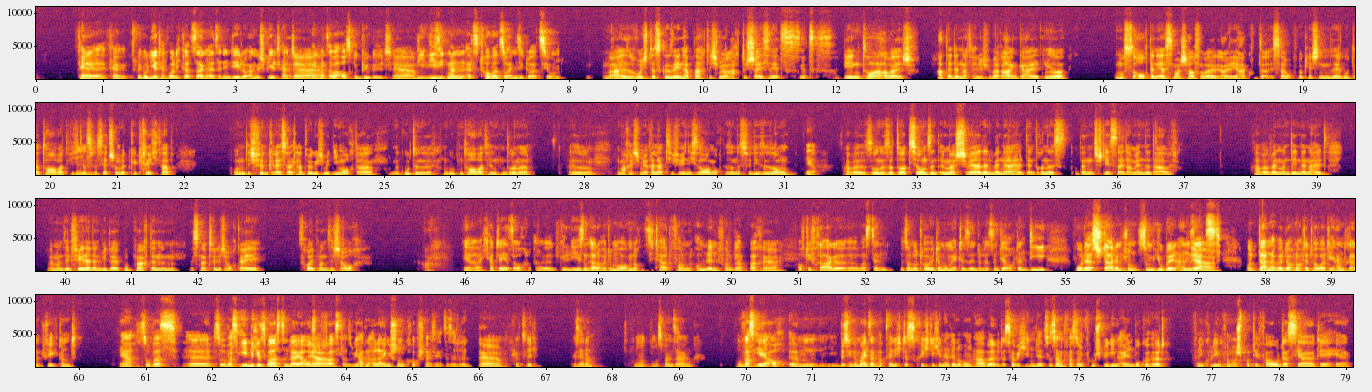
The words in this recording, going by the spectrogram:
ver, ver spekuliert hat, wollte ich gerade sagen, als er den Delo angespielt hat. Er ja, hat es aber ausgebügelt. ja. Wie, wie sieht man als Torwart so eine Situation? Na, also wo ich das gesehen habe, dachte ich mir, ach du Scheiße, jetzt, jetzt Gegentor, aber ich hat er dann natürlich überragend gehalten, Ja, so. Musste auch dann erst mal schaffen, weil äh, Jakub, da ist er auch wirklich ein sehr guter Torwart, wie ich das mhm. bis jetzt schon mitgekriegt habe. Und ich finde, Greifswald hat wirklich mit ihm auch da eine gute, einen guten Torwart hinten drinne. Also mache ich mir relativ wenig Sorgen, auch besonders für die Saison. Ja, Aber so eine Situation sind immer schwer, denn wenn er halt dann drin ist, dann stehst du halt am Ende da. Aber wenn man den dann halt, wenn man den Fehler dann wieder gut macht, dann ist natürlich auch geil. Freut man sich auch. Ja, ja, ich hatte jetzt auch äh, gelesen, gerade heute Morgen noch ein Zitat von Omlin von Gladbach ja, auf die Frage, äh, was denn besondere Torhütermomente sind. Und das sind ja auch dann die, wo das Stadion schon zum Jubeln ja, ansetzt und dann aber doch noch der Torwart die Hand rankriegt. Und Ja, sowas, äh, so was Ähnliches war es dann da ja auch schon ja, fast. Also wir hatten alle eigentlich schon im Kopf, scheiße, jetzt ist er drin. ja, Plötzlich ist er da. Ja, muss man sagen. Und was ihr ja auch ähm, ein bisschen gemeinsam habt, wenn ich das richtig in Erinnerung habe, das habe ich in der Zusammenfassung vom Spiel gegen Eilenburg gehört, von den Kollegen von Osport TV, dass ja der Herr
